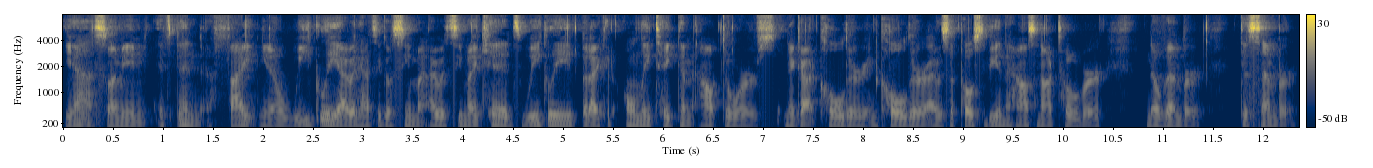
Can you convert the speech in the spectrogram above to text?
yeah, so I mean, it's been a fight. You know, weekly I would have to go see my I would see my kids weekly, but I could only take them outdoors, and it got colder and colder. I was supposed to be in the house in October, November, December.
